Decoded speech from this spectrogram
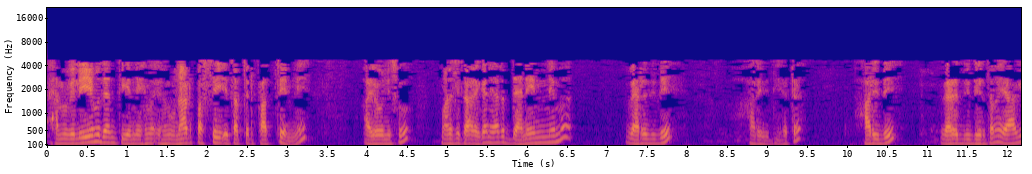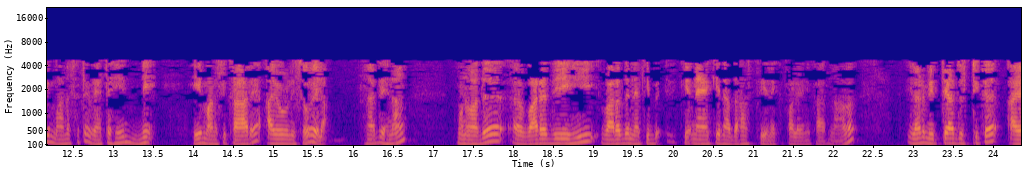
හැම වෙලෙම දැන් තියෙන්නේ එහෙම එහෙම වුණාට පස්සේ ඒ தත්ත්වයටපත් වෙන්නේ අයෝනිසෝ මානසිකාරය කියන්නේ එයාට දැනෙන්නෙම වැරදි දේ හරි විදිහට හරි දේ වැරදි විදිහට තමයි එයාගේ මනසට වැටහෙන්නේ. ඒ මානසිකාරය අයෝනිසෝ වෙලා. හරිද? එහෙනම් මොනවද වරදෙහි වරද නැති නෑ කියන අදහස් තියෙන එක පළවෙනි කාරණාව. ඊළඟට මිත්‍යා දෘෂ්ටික අය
